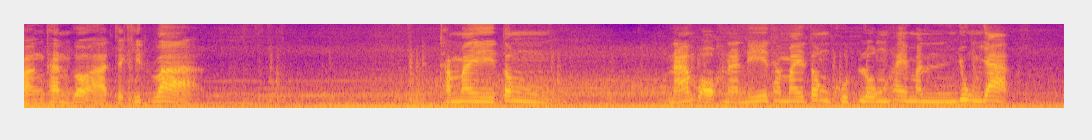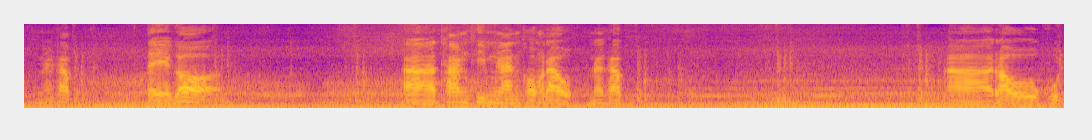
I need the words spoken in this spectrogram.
บางท่านก็อาจจะคิดว่าทำไมต้องน้ำออกขนาดนี้ทำไมต้องขุดลงให้มันยุ่งยากนะครับ แต่ก็าทางทีมงานของเรานะครับอ่า เราขุด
